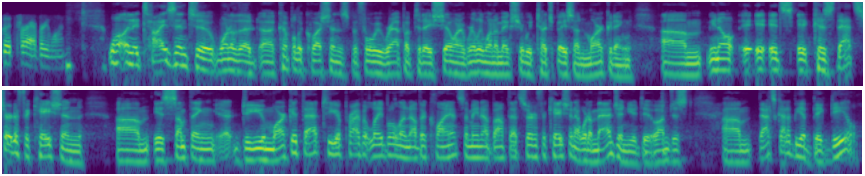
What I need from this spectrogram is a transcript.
good for everyone. Well, and it ties into one of the uh, couple of questions before we wrap up today's show, and I really want to make sure we touch base on marketing. Um, you know, it, it's because it, that certification um, is something. Uh, do you market that to your private label and other clients? I mean, about that certification, I would imagine you do. I'm just um, that's got to be a big deal.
